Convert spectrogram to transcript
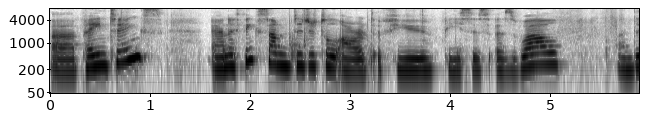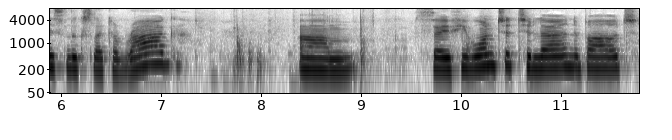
uh, paintings, and I think some digital art, a few pieces as well and this looks like a rug um, so if you wanted to learn about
